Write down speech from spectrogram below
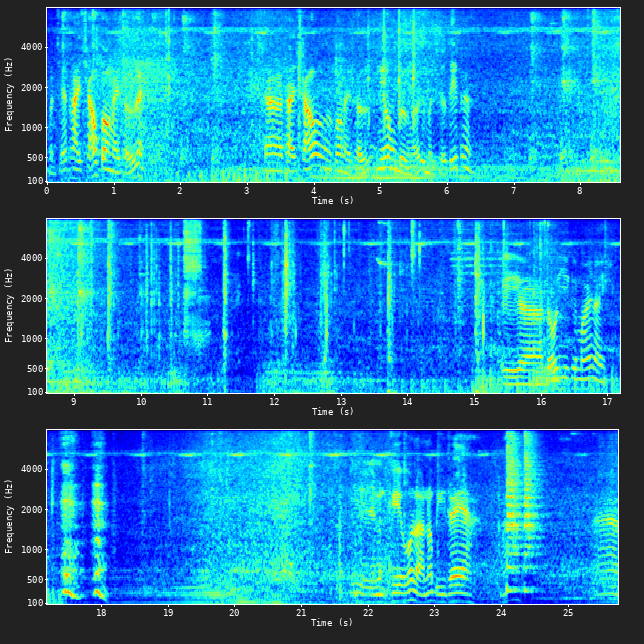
Mình sẽ thay sáu con này thử đây à, thay 6 con này thử. Nếu không được nữa thì mình sửa tiếp ha. Thì à, đối với cái máy này thì mình kêu là nó bị re. À,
